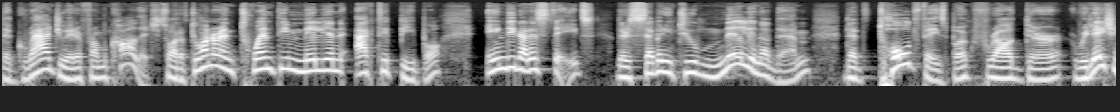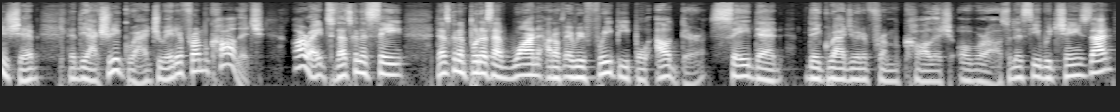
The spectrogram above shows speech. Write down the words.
that graduated from college. So out of 220 million active people in the United States, there's 72 million of them that told Facebook throughout their relationship that they actually graduated from college. All right, so that's to say that's to put us at one out of every three people out there say that they graduated from college overall. So let's see if we change that.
